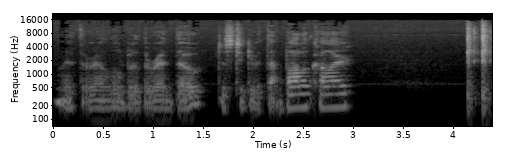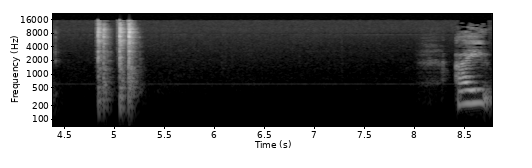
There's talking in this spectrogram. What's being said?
I'm going to throw in a little bit of the red though, just to give it that bottle color. I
